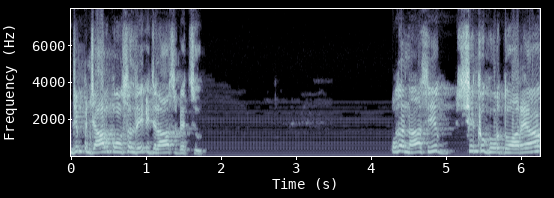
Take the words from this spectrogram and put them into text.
ਜੇ ਪੰਜਾਬ ਕੌਂਸਲ ਦੇ ਇਜਲਾਸ ਵਿੱਚ ਉਹਦਾ ਨਾਂ ਸੀ ਸਿੱਖ ਗੁਰਦੁਆਰਿਆਂ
